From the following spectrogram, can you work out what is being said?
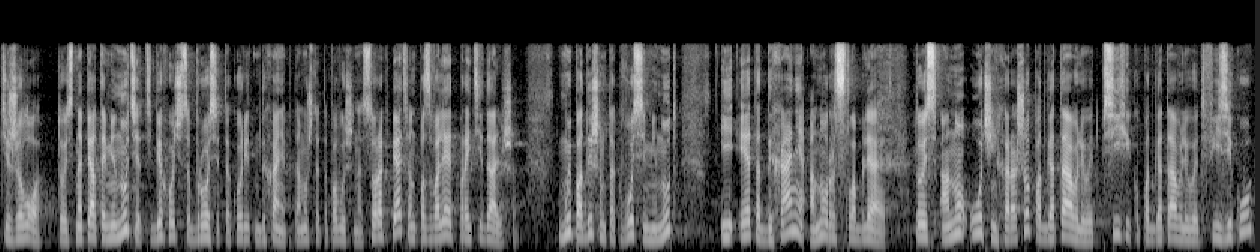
тяжело. То есть на пятой минуте тебе хочется бросить такой ритм дыхания, потому что это повышенное. 45 он позволяет пройти дальше. Мы подышим так 8 минут, и это дыхание, оно расслабляет. То есть оно очень хорошо подготавливает психику, подготавливает физику,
